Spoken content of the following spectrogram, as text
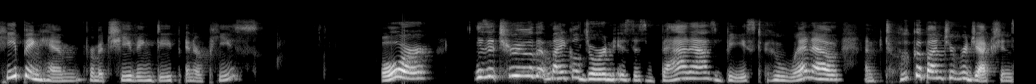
keeping him from achieving deep inner peace? Or is it true that Michael Jordan is this badass beast who went out and took a bunch of rejections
